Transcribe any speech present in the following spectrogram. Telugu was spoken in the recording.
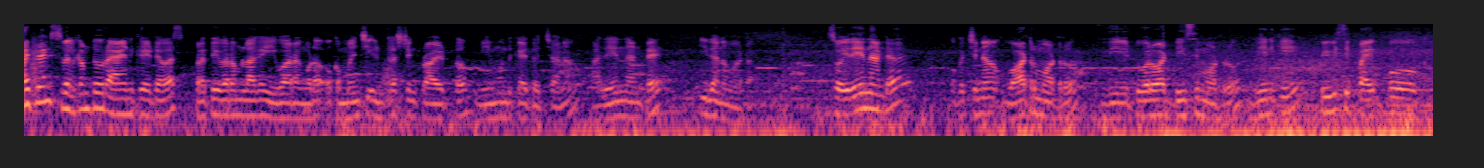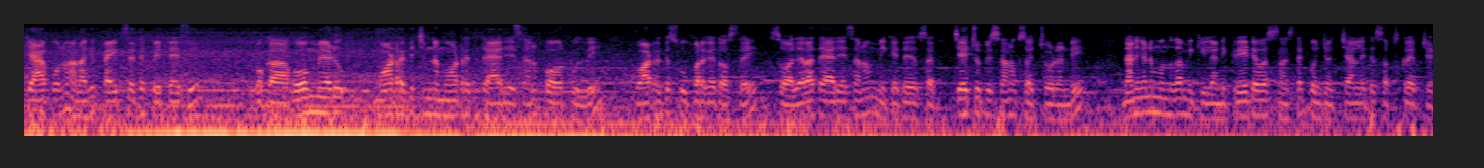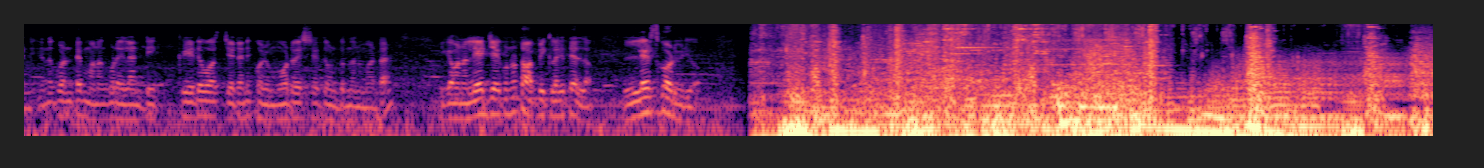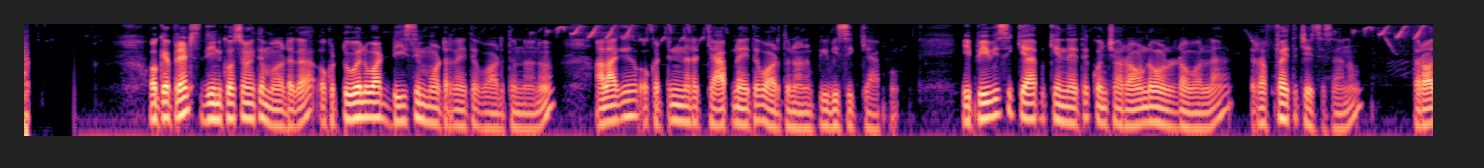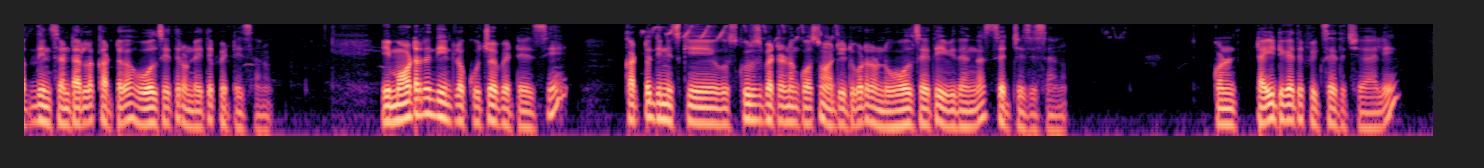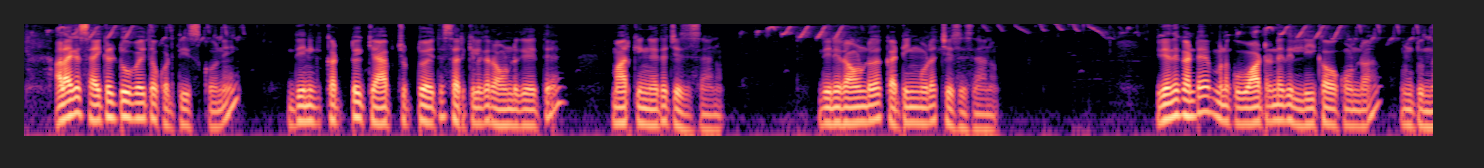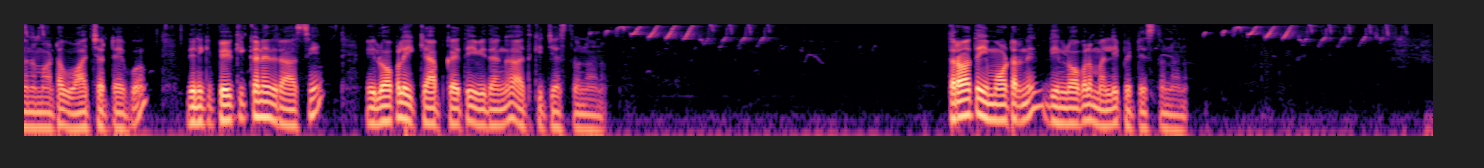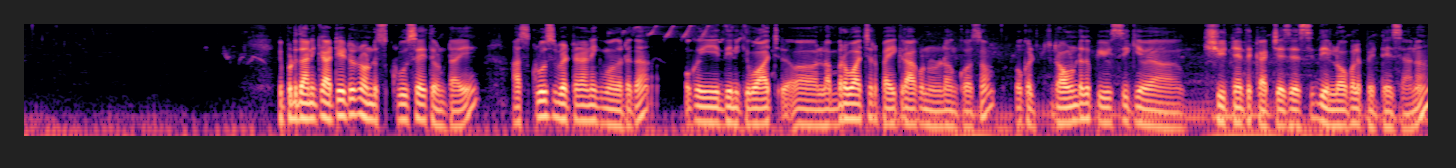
Hi friends welcome to Rayan creativers ప్రతి వారం లాగా ఈ వారం కూడా ఒక మంచి ఇంట్రెస్టింగ్ ప్రాజెక్ట్తో మీ ముందుకైతే వచ్చాను. అదేంటంటే ఇదన్నమాట. సో ఇదేంటంటే ఒక చిన్న వాటర్ మోటరు ఇది ట్వెల్వ్ వాట్ డీసీ మోటరు దీనికి పీవీసీ పైప్ క్యాప్ను అలాగే పైప్స్ అయితే పెట్టేసి ఒక హోమ్ మేడ్ మోటార్ అయితే చిన్న మోటార్ అయితే తయారు చేశాను పవర్ఫుల్ది వాటర్ అయితే సూపర్గా అయితే వస్తాయి. సో అది ఎలా తయారు చేశానో మీకైతే ఒకసారి చేసి చూపిస్తాను. ఒకసారి చూడండి. దానికంటే ముందుగా మీకు ఇలాంటి క్రియేటివ్ వర్క్స్ వస్తే కొంచెం ఛానల్ అయితే సబ్స్క్రైబ్ చేయండి. ఎందుకంటే మనకు కూడా ఇలాంటి క్రియేటివ్ వర్క్స్ చేయడానికి కొంచెం మోటివేషన్ అయితే ఉంటుందన్నమాట. ఇక మనం లేట్ చేయకుండా టాపిక్లో అయితే వెళ్దాం. Let's gourd video okay friends దీనికోసం అయితే మొదటగా ఒక ట్వెల్వ్ వాట్ డీసీ మోటార్ని అయితే వాడుతున్నాను. అలాగే ఒకటిన్నర క్యాప్ని అయితే వాడుతున్నాను పీవీసీ క్యాప్ ఈ పీవీసీ క్యాప్ కింద అయితే కొంచెం రౌండ్గా ఉండడం వల్ల రఫ్ అయితే చేసేసాను. తర్వాత దీని సెంటర్లో కట్టుగా హోల్స్ అయితే రెండు అయితే పెట్టేశాను. ఈ మోటార్ని దీంట్లో కూర్చోబెట్టేసి కట్టు దీన్ని స్క్రూస్ పెట్టడం కోసం అటు ఇటు కూడా రెండు హోల్స్ అయితే ఈ విధంగా సెట్ చేసేసాను. కొంచెం టైట్గా అయితే ఫిక్స్ అయితే చేయాలి. అలాగే సైకిల్ ట్యూబ్ అయితే ఒకటి తీసుకొని దీనికి కట్టు క్యాప్ చుట్టూ అయితే సర్కిల్గా రౌండ్గా అయితే మార్కింగ్ అయితే చేసేసాను. దీని రౌండ్గా కటింగ్ కూడా చేసేసాను. ఇది ఎందుకంటే మనకు వాటర్ అనేది లీక్ అవ్వకుండా ఉంటుందన్నమాట వాచర్ టైపు. దీనికి పెవికిక్ అనేది రాసి ఈ లోపల ఈ క్యాప్కి అయితే ఈ విధంగా అతికిచ్చేస్తున్నాను. తర్వాత ఈ మోటార్ని దీని లోపల మళ్ళీ పెట్టేస్తున్నాను. ఇప్పుడు దానికి అటు ఇటు రెండు స్క్రూస్ అయితే ఉంటాయి. ఆ స్క్రూస్ పెట్టడానికి మొదటగా ఒక ఈ దీనికి వాచ్ లబ్బర్ వాచర్ పైకి రాకుండా ఉండడం కోసం ఒక రౌండ్గా పీవీసీకి షీట్ని అయితే కట్ చేసేసి దీని లోపల పెట్టేశాను.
